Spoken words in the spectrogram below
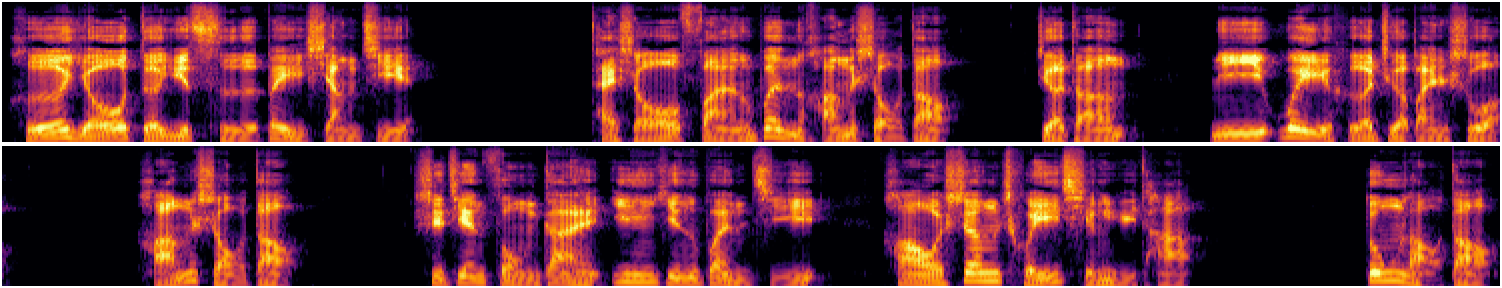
何由得与此辈相接？”太守反问行首道：“这等。”你为何这般说？行首道：“世间总干殷殷问疾，好生垂情于他。”东老道：“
